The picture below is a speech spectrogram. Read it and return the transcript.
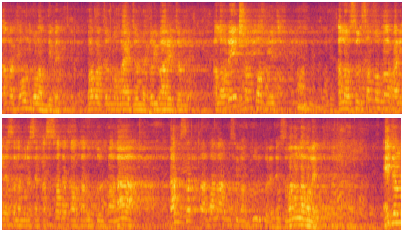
আল্লাহ কোন গোলাম দিবেন? বাবার জন্য, মায়ের জন্য, পরিবারের জন্য। আল্লাহ অনেক সম্পদ নিয়েছে। আল্লাহ রাসূল আলাইহি ওয়াসাল্লাম বলেছেন, আস-সাদাকা তারুদ্দুল বালা। এই জন্য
